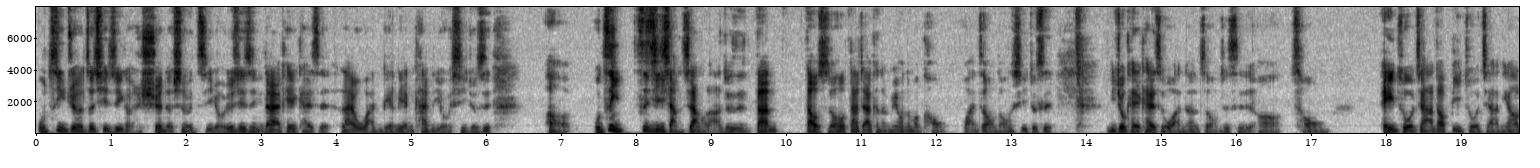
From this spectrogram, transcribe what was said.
我自己觉得这其实是一个很炫的设计哦，尤其是你大家可以开始来玩连连看的游戏，就是呃，我自己自己想象啦，就是但到时候大家可能没有那么空玩这种东西，就是你就可以开始玩那种，就是呃从。A 作家到 B 作家，你要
